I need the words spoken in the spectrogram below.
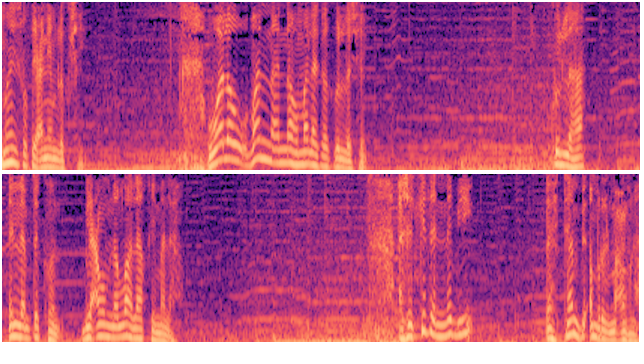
ما يستطيع أن يملك شيء. ولو ظن أنه ملك كل شيء. كلها إن لم تكن بعون من الله لا قيمة لها. عشان كذا النبي اهتم بأمر المعونة.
